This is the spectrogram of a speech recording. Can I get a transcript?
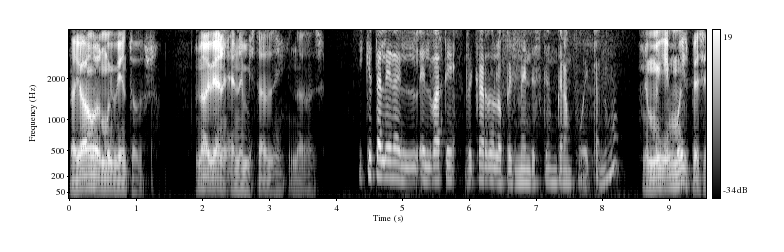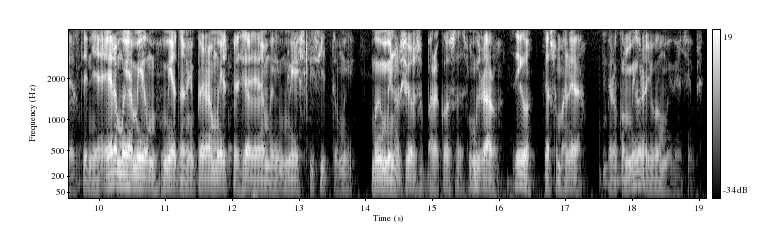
la llevábamos muy bien todos. No había enemistad ni nada de eso. ¿Y qué tal era el, el bate Ricardo López Méndez, que es un gran poeta, no? Muy, muy especial, tenía, era muy amigo mío también, pero era muy especial, era muy, muy exquisito, muy, muy minucioso para cosas, muy raro, digo, de su manera, pero conmigo la llevó muy bien siempre.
